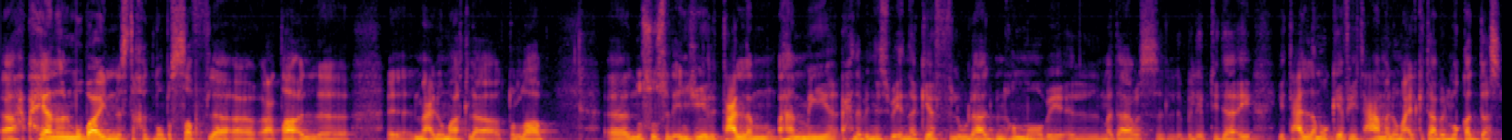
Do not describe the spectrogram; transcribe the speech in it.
أحيانا الموبايل نستخدمه بالصف لإعطاء ال- المعلومات للطلاب. نصوص الإنجيل تعلموا أهمية. إحنا بالنسبة لنا كيف الأولاد من هم بالمدارس بالابتدائي يتعلموا كيف يتعاملوا مع الكتاب المقدس.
